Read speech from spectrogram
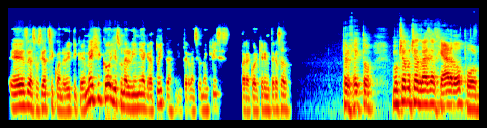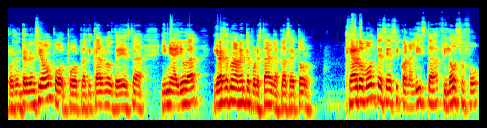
Es de la Sociedad Psicoanalítica de México y es una línea gratuita intervención en crisis para cualquier interesado. Perfecto. Muchas, muchas gracias Gerardo por, tu intervención, por, por, platicarnos de esta línea de ayuda y gracias nuevamente por estar en la Plaza de Toro. Gerardo Montes es psicoanalista, filósofo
